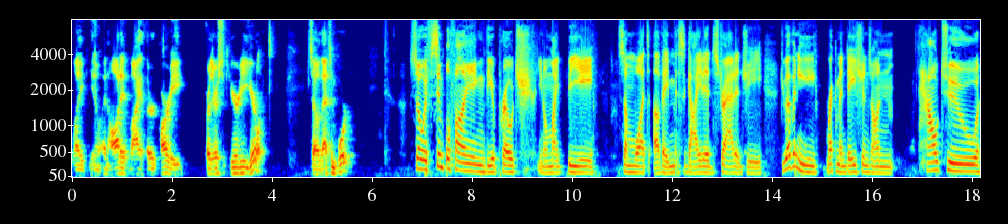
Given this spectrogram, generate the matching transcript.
like, you know, an audit by a third party for their security yearly? So that's important. So if simplifying the approach, you know, might be somewhat of a misguided strategy, Do you have any recommendations on how to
